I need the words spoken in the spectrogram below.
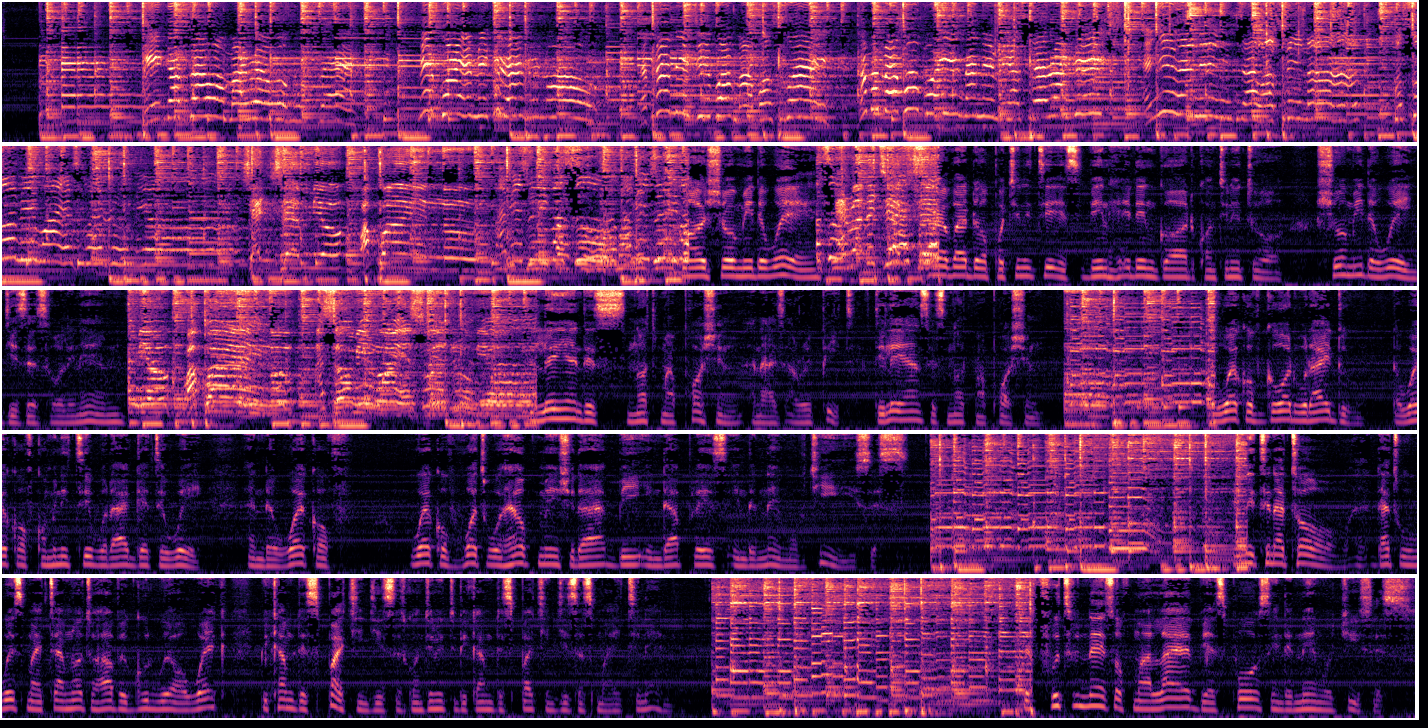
Show me the way. Wherever the opportunity is being hidden, God continue to show me the way in Jesus' holy name. Delaying is not my portion, and as I repeat, delayance is not my portion. The work of God would I do, the work of community would I get away, and the work of work of what will help me should I be in that place in the name of Jesus. Anything at all that will waste my time not to have a good way or work, become dispatched in Jesus. Continue to become dispatched in Jesus' mighty name. The fruitfulness of my life be exposed in the name of Jesus.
